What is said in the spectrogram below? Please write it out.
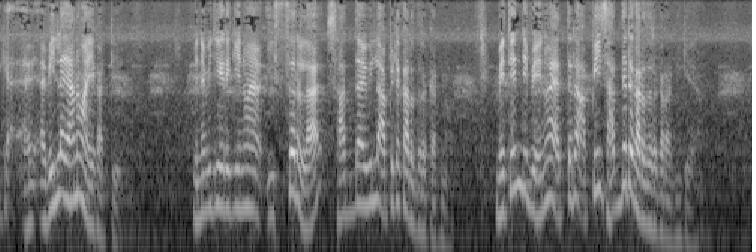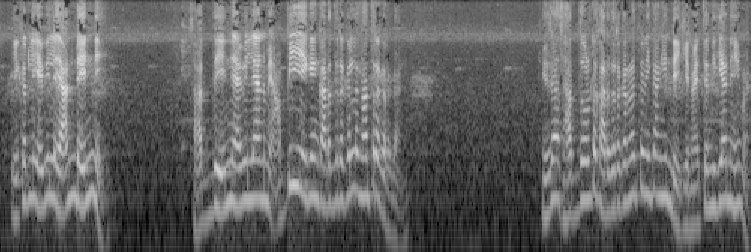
ඒක ඇවිල්ලා යනවා ඒ කට්ටිය. වෙන විදිහකට කියනවා ඉස්සරලා සද්ද ඇවිල්ලා අපිට කරදර කරනවා. මෙතෙන්දි පේනවා ඇත්තට අපි සද්දෙට කරදර කරන්නේ කියලා. ඒකටලි ඇවිල්ලා යන්න එන්නේ. සද්ද එන්නේ ඇවිල්ලා යන්නේ අපි ඒකෙන් කරදර කරලා නතර කරගන්න. නිසා සද්ද වලට කරදර කරන්නේ නැතුව නිකන් ඉන්නේ කියනවා. එතෙන්දි කියන්නේ එහෙමයි.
